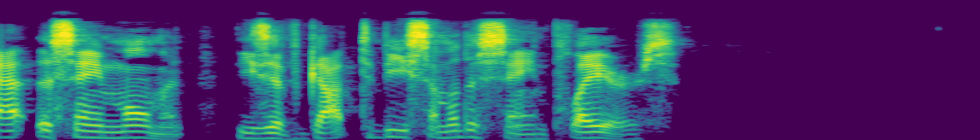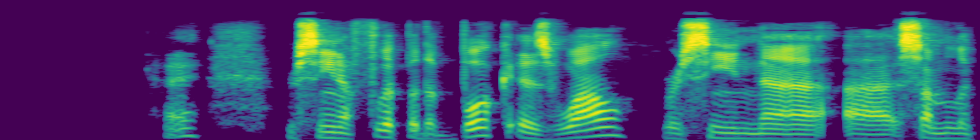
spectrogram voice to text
at the same moment. These have got to be some of the same players. Okay, we're seeing a flip of the book as well. We're seeing uh, uh, some li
